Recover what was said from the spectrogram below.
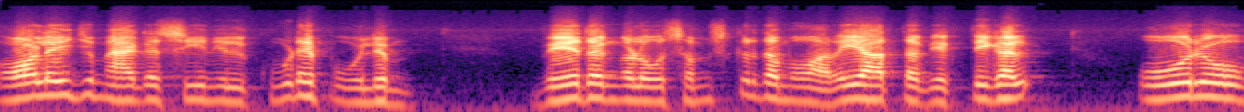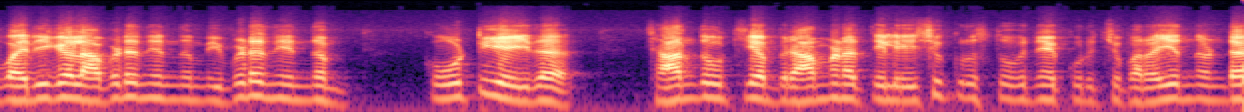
കോളേജ് മാഗസീനിൽ കൂടെ പോലും വേദങ്ങളോ സംസ്കൃതമോ അറിയാത്ത വ്യക്തികൾ ഓരോ വരികൾ അവിടെ നിന്നും ഇവിടെ നിന്നും കോട്ട് ചെയ്ത് ചാന്തോക്യ ബ്രാഹ്മണത്തിൽ യേശുക്രിസ്തുവിനെ കുറിച്ച് പറയുന്നുണ്ട്.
